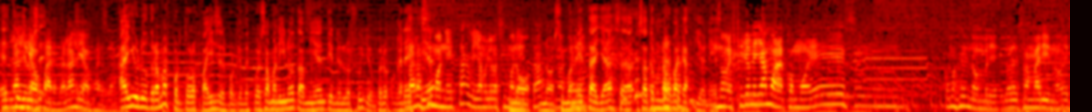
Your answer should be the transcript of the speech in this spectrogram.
Es La han no liado parda, la han liado parda. hay eurodramas por todos los países, porque después Samarino también tiene lo suyo, pero ¿Va la Grecia... Simoneta? ¿Le llamo yo la No, Simoneta? no, Simoneta ya se ha, se ha tomado unas vacaciones. No, es que yo le llamo a como es. mm, ¿Cómo es el nombre? Lo de San Marino. Es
